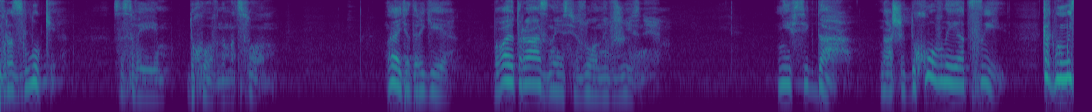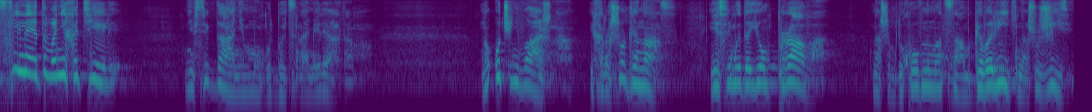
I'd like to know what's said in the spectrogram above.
в разлуке со своим духовным отцом. Знаете, дорогие, бывают разные сезоны в жизни. Не всегда наши духовные отцы как бы мы сильно этого не хотели, не всегда они могут быть с нами рядом. Но очень важно и хорошо для нас, если мы даем право нашим духовным отцам говорить в нашу жизнь.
